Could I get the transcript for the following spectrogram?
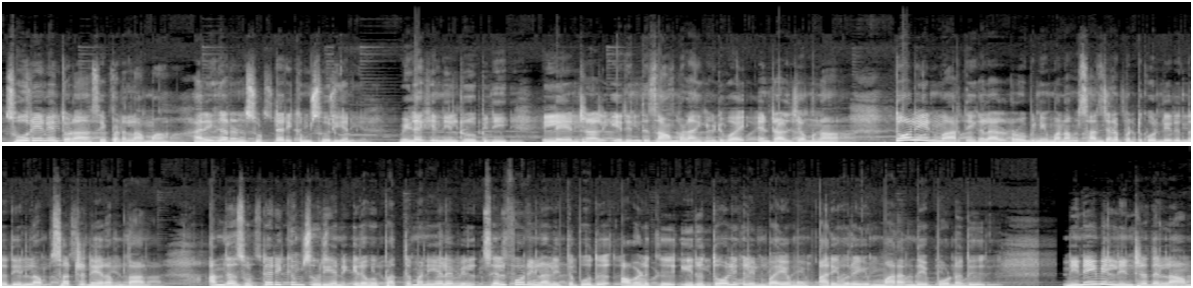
சூரியனை தொட ஆசைப்படலாமா? ஹரிஹரன் சுட்டரிக்கும் சூரியன். விலகி நில் ரூபினி இல்லையென்றால் எரிந்து சாம்பலாகி விடுவாய் என்றாள் ஜமுனா. தோழியின் வார்த்தைகளால் ரூபினி மனம் சஞ்சலப்பட்டு கொண்டிருந்தது எல்லாம் சற்று நேரம்தான். அந்த சுட்டரிக்கும் சூரியன் இரவு பத்து மணியளவில் செல்போனில் அழைத்தபோது அவளுக்கு இரு தோழிகளின் பயமும் அறிவுரையும் மறந்தே போனது. நினைவில் நின்றதெல்லாம்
